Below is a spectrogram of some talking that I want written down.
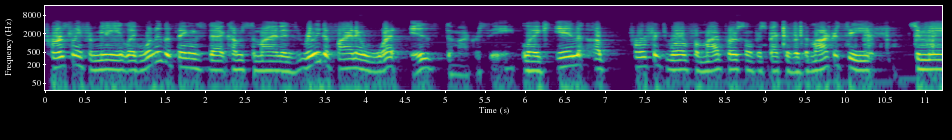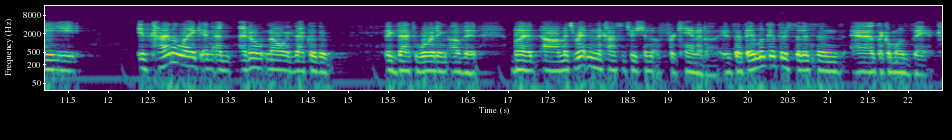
personally for me, like one of the things that comes to mind is really defining what is democracy. Like in a perfect world, from my personal perspective, a democracy to me is kind of like, and, and I don't know exactly the exact wording of it, but um, it's written in the Constitution for Canada, is that they look at their citizens as like a mosaic,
